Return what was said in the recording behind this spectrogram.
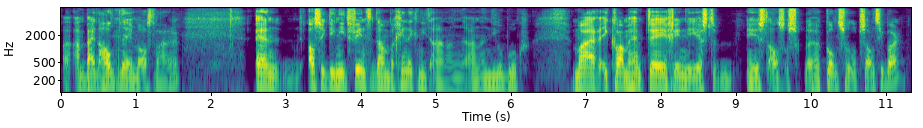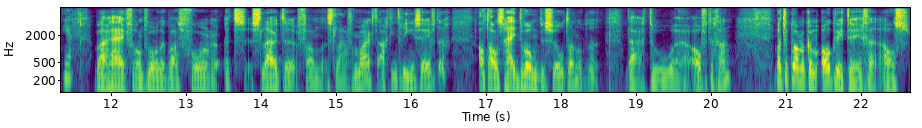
aan, bij de hand nemen als het ware. En als ik die niet vind, dan begin ik niet aan een, aan een nieuw boek. Maar ik kwam hem tegen in de eerste, eerst als eh, consul op Zanzibar. Ja. Waar hij verantwoordelijk was voor het sluiten van de slavenmarkt, 1873. Althans, hij dwong de sultan op de, daartoe eh, over te gaan. Maar toen kwam ik hem ook weer tegen als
